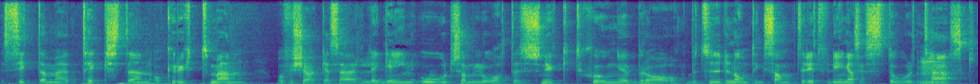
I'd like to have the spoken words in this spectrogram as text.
Sitta med texten och rytmen och försöka så här lägga in ord som låter snyggt, sjunger bra och betyder någonting samtidigt. För det är en ganska stor Mm. task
